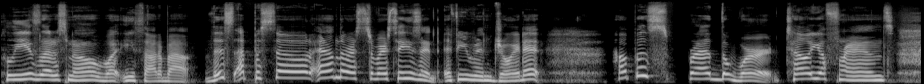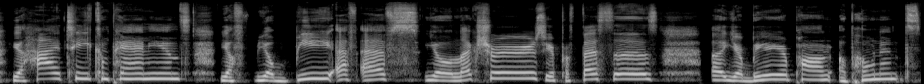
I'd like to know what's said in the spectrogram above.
Please let us know what you thought about this episode and the rest of our season. If you enjoyed it, help us spread the word. Tell your friends, your high tea companions, your your BFFs, your lecturers, your professors, uh, your beer pong opponents.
